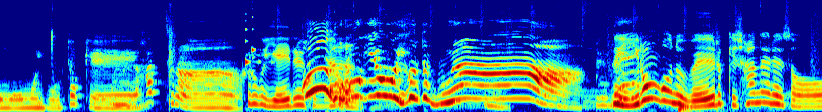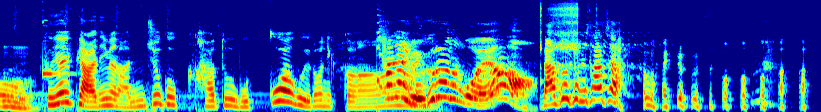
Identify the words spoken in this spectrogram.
어머, 어머, 이거 어떡해. 음. 하트랑. 그리고 얘를 아, 그냥 너무 귀여워. 이건 또 뭐야. 근데 이런 거는 왜 이렇게 샤넬에서 음. VIP 아니면 안 주고 가도 못 구하고 이러니까 샤넬 왜 그러는 거예요? 나도 좀 사자. 막 이러면서.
